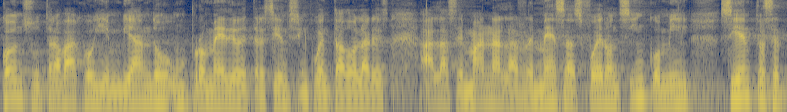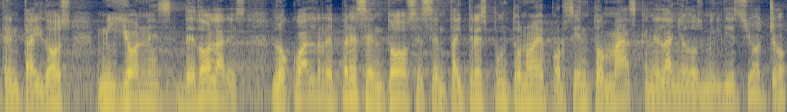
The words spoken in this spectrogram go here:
con su trabajo y enviando un promedio de 350 dólares a la semana. Las remesas fueron 5.172 millones de dólares, lo cual representó 63.9% más que en el año 2018,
